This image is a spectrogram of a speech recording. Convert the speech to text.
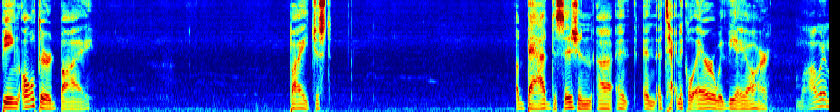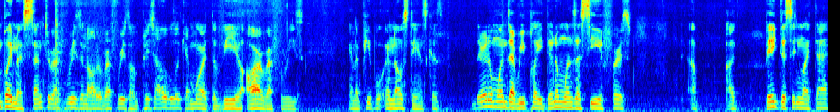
being altered by by just a bad decision uh, and and a technical error with VAR. Well, I wouldn't blame the center referees and all the referees on pitch. I would look at more at the VAR referees and the people in those stands because they're the ones that replay. They're the ones that see it first. A, a big decision like that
